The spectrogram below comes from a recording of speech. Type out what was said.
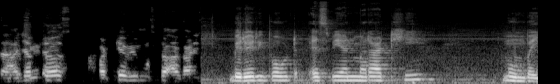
भाजपचं पटके विमुक्त आघाडी. Bureau report S B N Marathi Mumbai.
